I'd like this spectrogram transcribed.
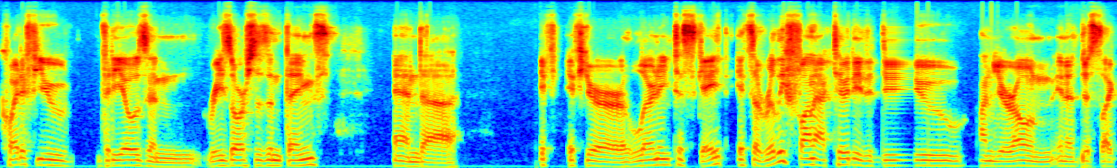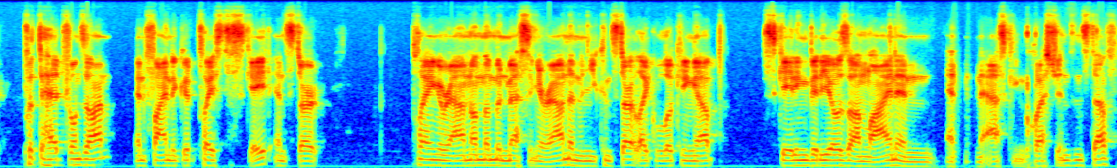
quite a few videos and resources and things, and uh, if if you're learning to skate, it's a really fun activity to do on your own. In a just like put the headphones on and find a good place to skate and start playing around on them and messing around, and then you can start like looking up skating videos online and and asking questions and stuff.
